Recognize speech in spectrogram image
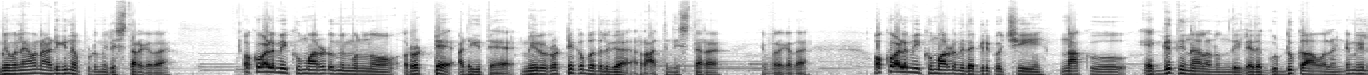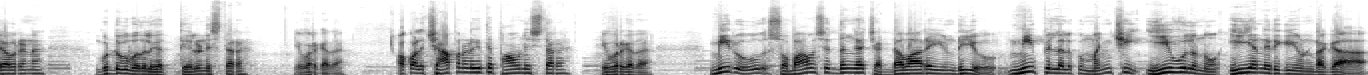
మిమ్మల్ని ఏమైనా అడిగినప్పుడు మీరు ఇస్తారు కదా? ఒకవేళ మీ కుమారుడు మిమ్మల్ని రొట్టె అడిగితే మీరు రొట్టెకు బదులుగా రాతినిస్తారా ఇవ్వరు కదా. ఒకవేళ మీ కుమారుడు మీ దగ్గరికి వచ్చి నాకు ఎగ్ తినాలని ఉంది లేదా గుడ్డు కావాలంటే మీరు ఎవరైనా గుడ్డుకు బదులుగా తేలునిస్తారా ఇవ్వరు కదా. ఒకవేళ చేపను అడిగితే పావునిస్తారా ఇవ్వరు కదా. మీరు స్వభావసిద్ధంగా చెడ్డవారై ఉండి మీ పిల్లలకు మంచి ఈవులను ఈయనెరిగి ఉండగా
